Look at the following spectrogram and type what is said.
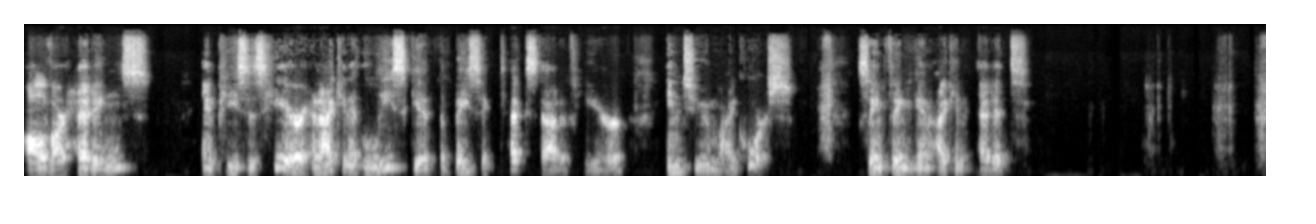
all of our headings and pieces here, and I can at least get the basic text out of here into my course. Same thing again, I can edit. I'm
